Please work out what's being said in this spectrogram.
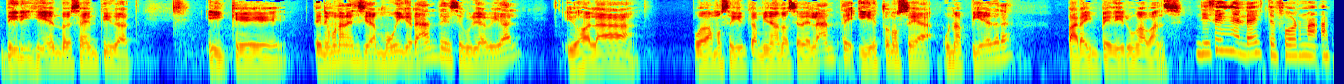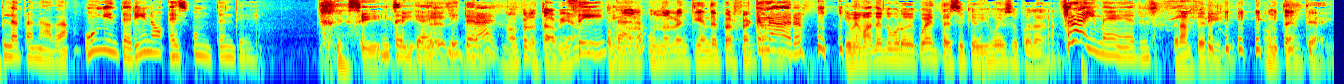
dirigiendo esa entidad y que tenemos una necesidad muy grande en seguridad vial y ojalá podamos seguir caminando hacia adelante y esto no sea una piedra para impedir un avance. Dicen en live de forma aplatanada. Un interino es un tente ahí. sí, Un tente sí. ahí, es- literal. No, pero está bien. Sí, porque claro. uno, uno lo entiende perfectamente. Claro. Que me mande el número de cuenta, ese que dijo eso para Fraimer. transferirle. Un tente ahí.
